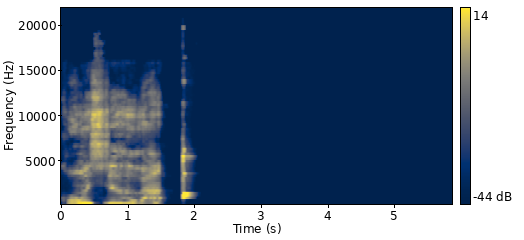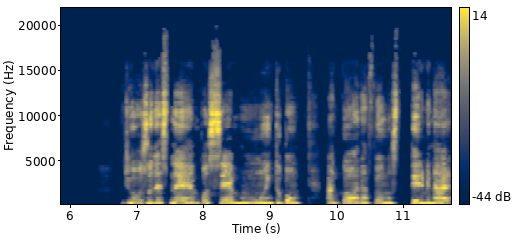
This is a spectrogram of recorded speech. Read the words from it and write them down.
konshu wa. Justo desu né? Você é muito bom. Agora vamos terminar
